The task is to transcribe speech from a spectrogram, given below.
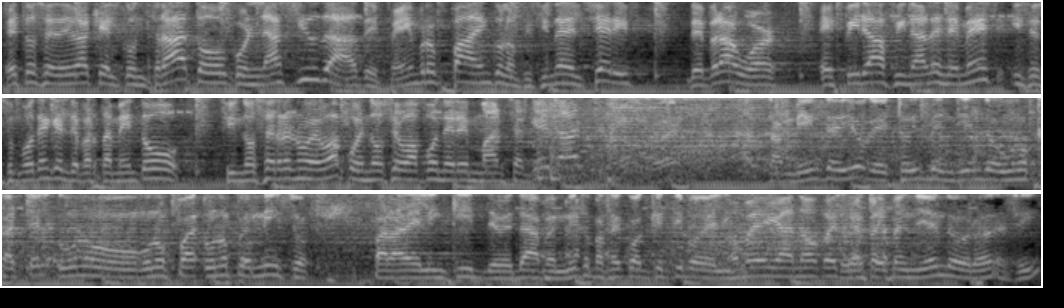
Esto se debe a que el contrato con la ciudad de Pembroke Pine, con la oficina del sheriff de Broward, expira a finales de mes y se supone que el departamento, si no se renueva, pues no se va a poner en marcha. ¿Qué tal? También te digo que estoy vendiendo unos carteles, unos, unos permisos para delinquir, de verdad, permisos para hacer cualquier tipo de delito. No me digas, no, pues, Te lo estoy pero- vendiendo, brother, sí.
